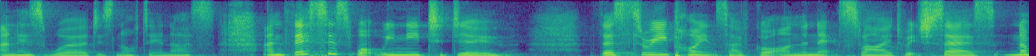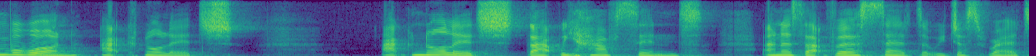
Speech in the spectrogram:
and his word is not in us. And this is what we need to do. There's three points I've got on the next slide, which says number one, acknowledge. Acknowledge that we have sinned. And as that verse said that we just read,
